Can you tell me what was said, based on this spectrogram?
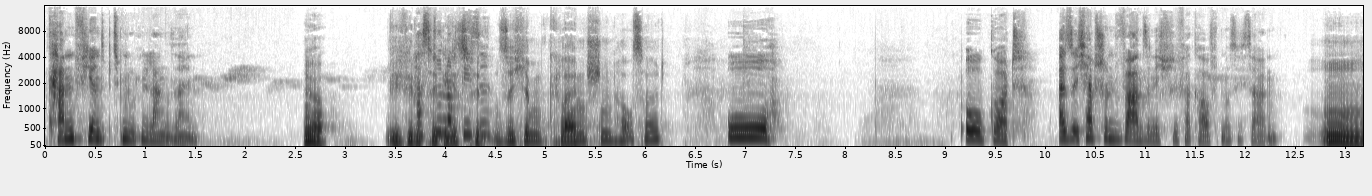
kann 74 Minuten lang sein. Ja. Wie viele Hast CDs finden sich im kleinsten Haushalt? Oh. Oh Gott. Also ich habe schon wahnsinnig viel verkauft, muss ich sagen. Mm.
